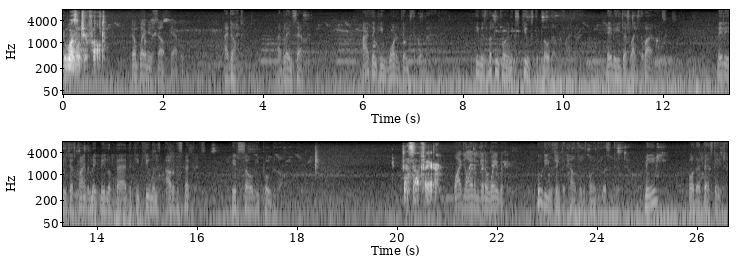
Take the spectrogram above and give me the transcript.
It wasn't your fault. Don't blame yourself, Captain. I don't. I blame Saren. I think he wanted things to go bad. He was looking for an excuse to blow that refinery. Maybe he just likes the violence. Maybe he was just trying to make me look bad to keep humans out of the Spectres. If so, he pulled it off. That's not fair. Why'd you let him get away with it? Who do you think the Council was going to listen to? Me? Or their best agent?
